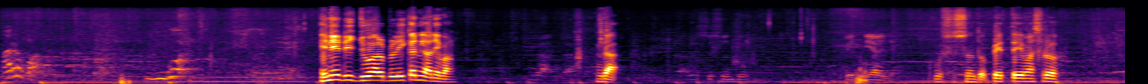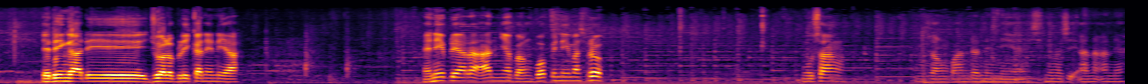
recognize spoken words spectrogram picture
ngerokok bu Ini dijual belikan nggak nih bang? Enggak, enggak Nggak. Enggak khusus untuk PT aja Khusus untuk PT mas bro. Jadi nggak dijual belikan ini ya. Nah, ini peliharaannya Bang Bob ini Mas Bro. Musang. Musang pandan ini ya. Sini masih anakan ya.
